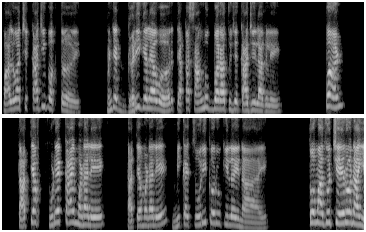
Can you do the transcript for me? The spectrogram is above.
पालवाचे काजी बघतय. म्हणजे घरी गेल्यावर त्याका सांगूक बरा तुझे काजी लागले. पण तात्या पुढे काय म्हणाले? तात्या म्हणाले मी काय चोरी करू किलय नाही तो माझो चेहरो नाही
